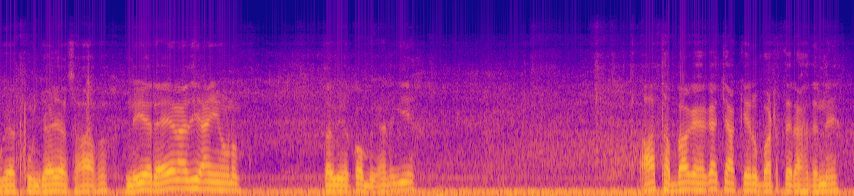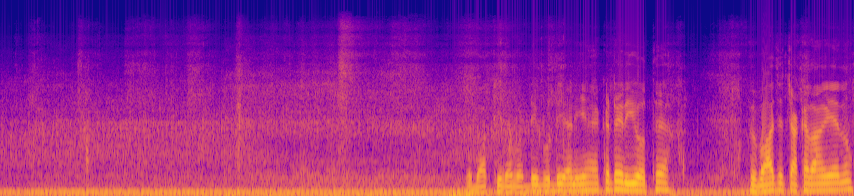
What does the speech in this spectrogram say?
ਹੋ ਗਿਆ, ਖੁੰਝਾ ਜਿਹਾ ਸਾਫ਼। ਨਹੀਂ ਰਹਿ ਜਾਣਾ ਸੀ ਐਂ ਹੁਣ। ਤਵੀਆਂ ਘੁੰਮ ਜਾਣਗੀਆਂ ਆਹ ਥੱਬਾ ਕੁ ਹੈਗਾ, ਚਾਕੇ ਨੂੰ ਬੱਟ ਤੇ ਰੱਖ ਦਿੰਨੇ ਤੇ ਬਾਕੀ ਤਾਂ ਵੱਡੀ ਬੁੱਢੀ ਆਣੀ ਹੈ ਘਟੇਰੀ ਉੱਥੇ ਆ। ਫਿਰ ਬਾਅਦ ਚ ਚੱਕ ਦਾਂਗੇ ਇਹਨੂੰ।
